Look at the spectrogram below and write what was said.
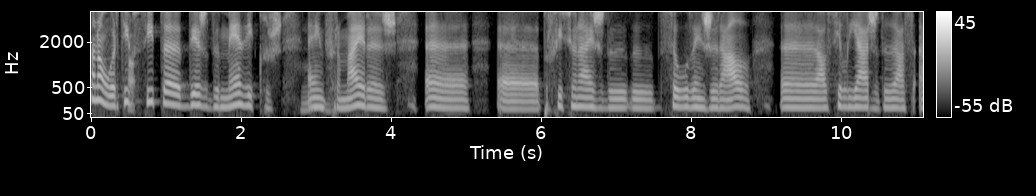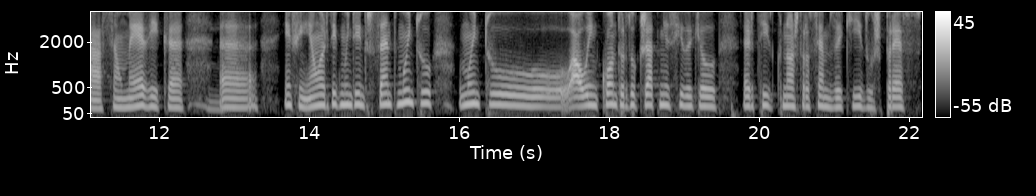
Não, não, o artigo ah. cita desde médicos a hum. enfermeiras, uh, uh, profissionais de, de, de, saúde em geral, uh, auxiliares de ação médica. Uh, enfim, é um artigo muito interessante, muito, muito ao encontro do que já tinha sido aquele artigo que nós trouxemos aqui do Expresso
